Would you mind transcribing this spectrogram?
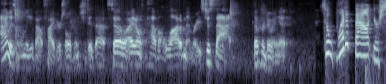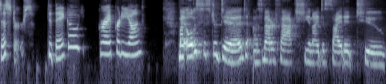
I was only about five years old when she did that, so I don't have a lot of memories, just that of her doing it. So, what about your sisters? Did they go gray pretty young? My oldest sister did. As a matter of fact, she and I decided to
